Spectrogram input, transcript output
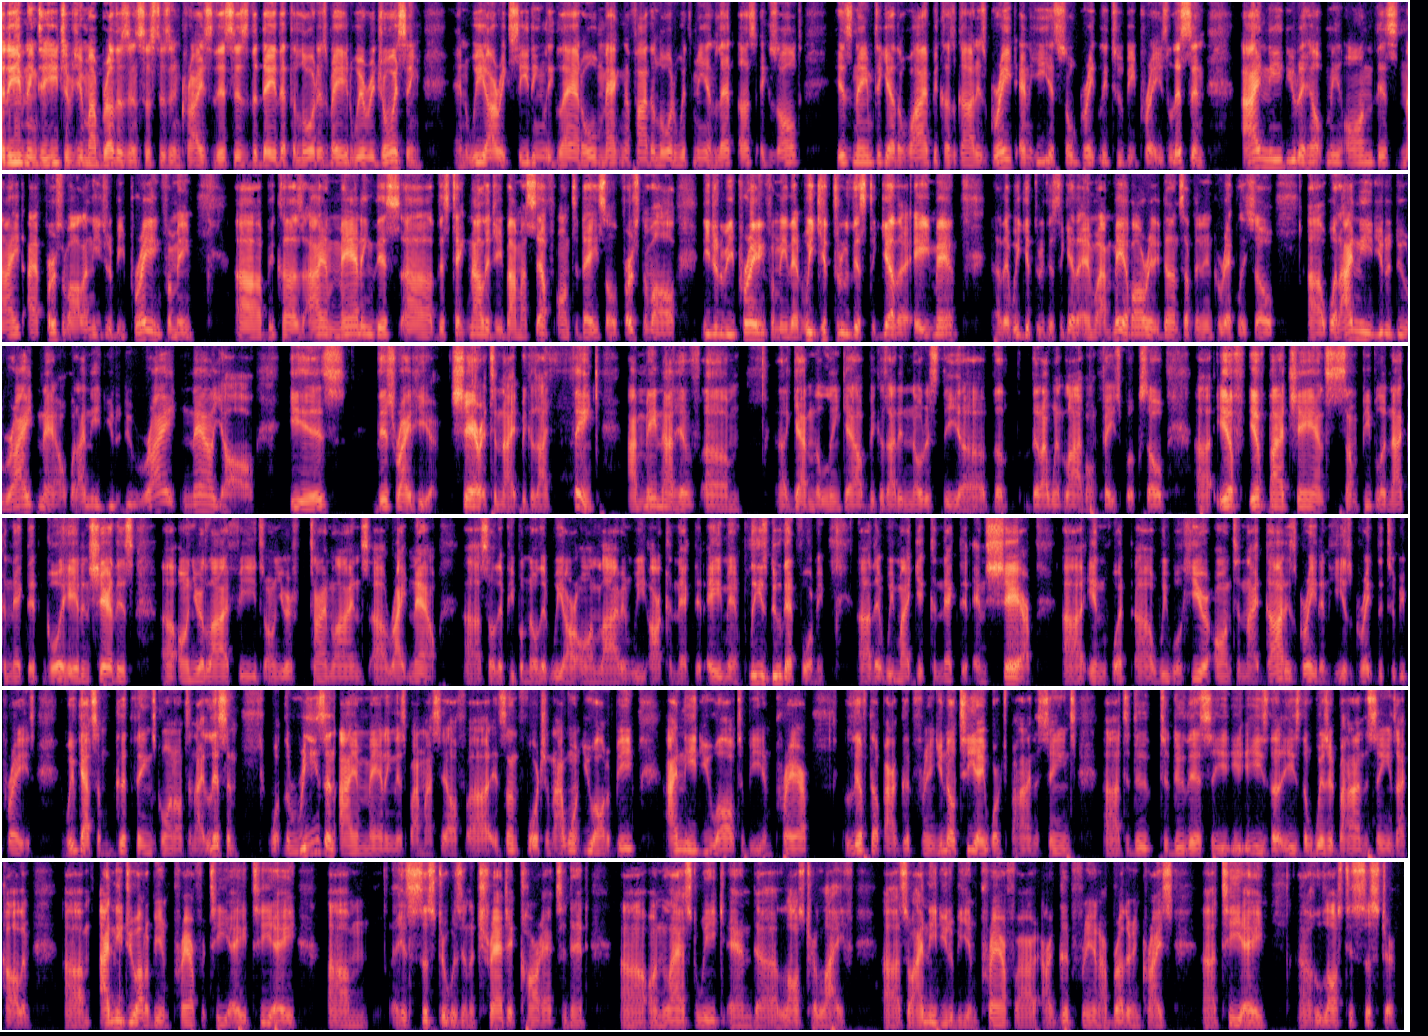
Good evening to each of you, my brothers and sisters in Christ. This is the day that the Lord has made. We're rejoicing and we are exceedingly glad. Oh, magnify the Lord with me and let us exalt his name together. Why? Because God is great and he is so greatly to be praised. Listen, I need you to help me on this night. I, first of all, I need you to be praying for me uh, because I am manning this uh, this technology by myself on today. So first of all, need you to be praying for me that we get through this together. Amen. Uh, that we get through this together. And I may have already done something incorrectly. So uh, what I need you to do right now, what I need you to do right now, y'all, is this right here. Share it tonight because I think I may not have um, uh, gotten the link out because I didn't notice the uh, the that I went live on Facebook. So uh, if if by chance some people are not connected, go ahead and share this uh, on your live feeds, on your timelines uh, right now. Uh, so that people know that we are on live and we are connected. Amen. Please do that for me, uh, that we might get connected and share uh, in what uh, we will hear on tonight. God is great and He is greatly to be praised. We've got some good things going on tonight. Listen, well, the reason I am manning this by myself, uh, it's unfortunate. I want you all to be, I need you all to be in prayer. Lift up our good friend. You know, TA works behind the scenes uh, to do to do this. He, he's the he's the wizard behind the scenes. I call him. Um, I need you all to be in prayer for TA. TA um, his sister was in a tragic car accident uh, on last week and uh, lost her life. Uh, so I need you to be in prayer for our, our good friend, our brother in Christ, uh, T.A., uh, who lost his sister,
